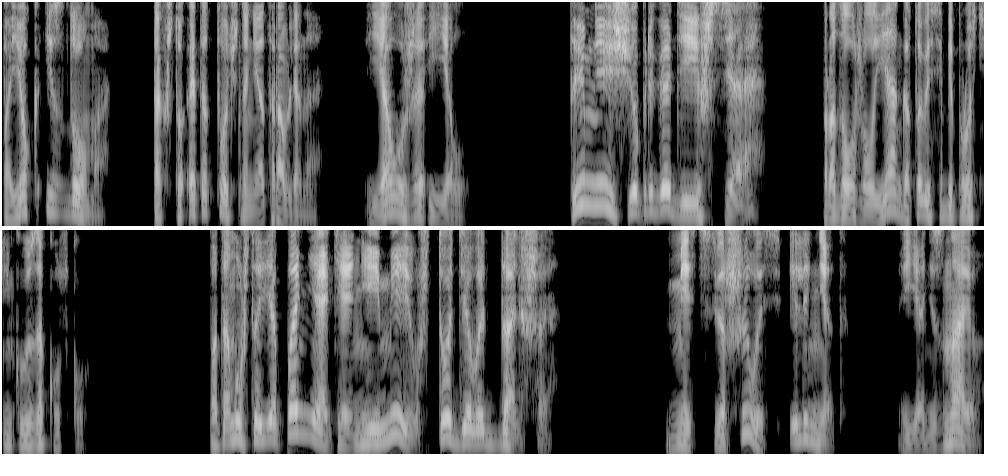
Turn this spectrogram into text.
Паек из дома, так что это точно не отравлено. Я уже ел. — Ты мне еще пригодишься, — продолжил я, готовя себе простенькую закуску. — Потому что я понятия не имею, что делать дальше. Месть свершилась или нет? Я не знаю.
